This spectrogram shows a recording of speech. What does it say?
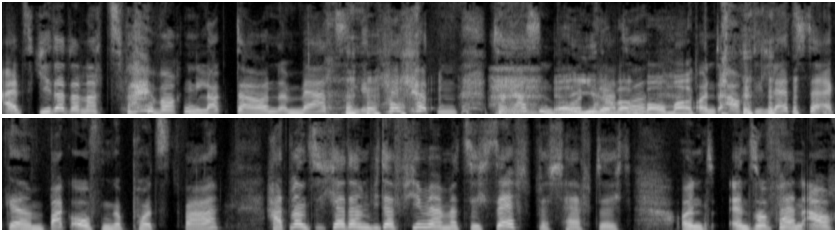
als jeder dann nach zwei Wochen Lockdown im März einen gekecherten Terrassenboden ja, jeder hatte war im Baumarkt. und auch die letzte Ecke im Backofen geputzt war, hat man sich ja dann wieder viel mehr mit sich selbst beschäftigt. Und insofern auch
